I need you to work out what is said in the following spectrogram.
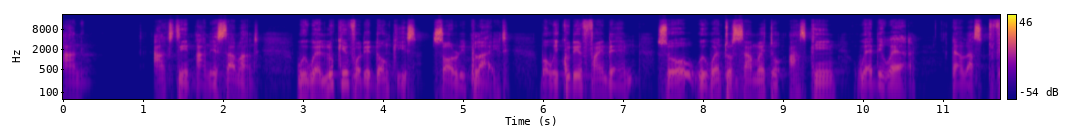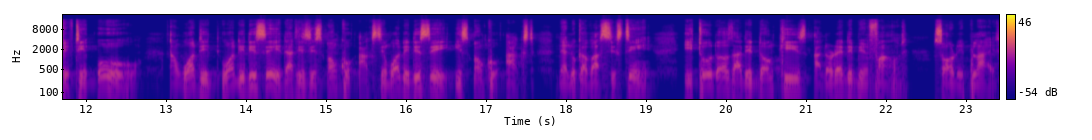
and asked him and his servant, We were looking for the donkeys. Saul replied, But we couldn't find them, so we went to Samuel to ask him where they were. Then verse 15, Oh, and what did what did he say? That is his uncle asked him. What did he say? His uncle asked. Then look at verse 16. He told us that the donkeys had already been found. Saul replied,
